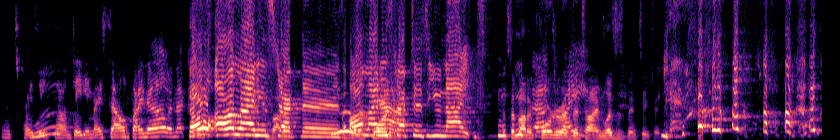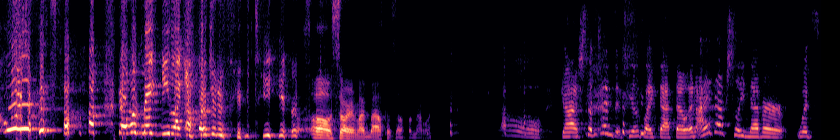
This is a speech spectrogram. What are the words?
That's crazy. Woo. Now I'm dating myself. I know. And that go online instructors. online instructors unite. It's about a quarter right. of the time Liz has been teaching. a quarter of the time. That would make me like 150 years. Oh, sorry, my mouth is off on that one. Oh gosh, sometimes it feels like that though. And I've actually never, what's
